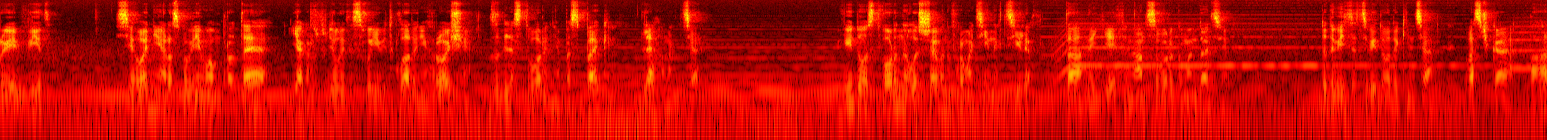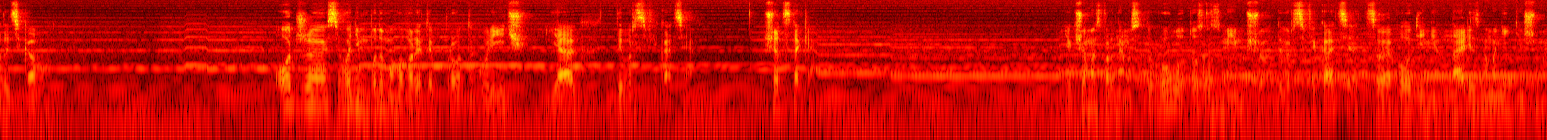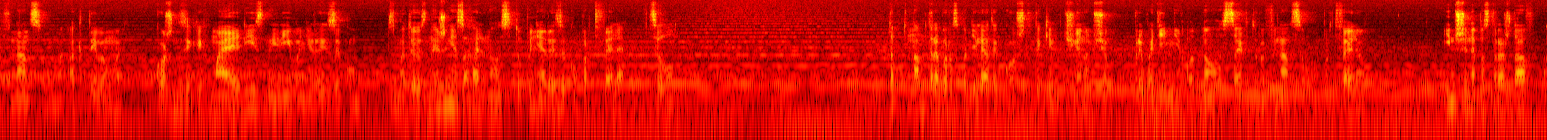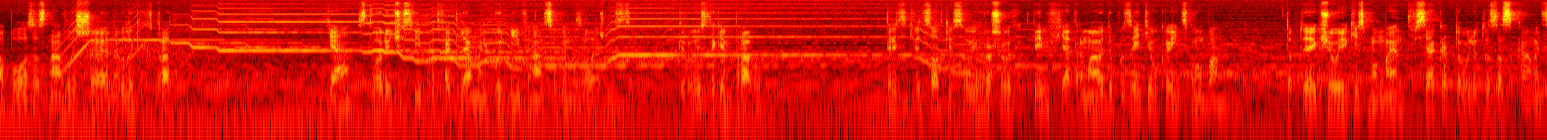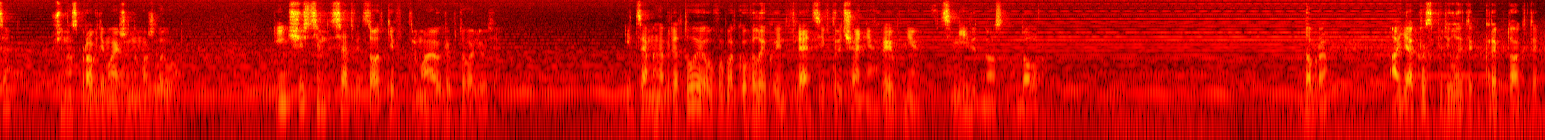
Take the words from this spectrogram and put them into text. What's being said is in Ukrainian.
Привіт! Сьогодні я розповім вам про те, як розподілити свої відкладені гроші задля створення безпеки для гаманця. Відео створене лише в інформаційних цілях та не є фінансовою рекомендацією. Додивіться це відео до кінця, вас чекає багато цікавого. Отже, сьогодні ми будемо говорити про таку річ, як диверсифікація. Що це таке? Якщо ми звернемося до Google, то зрозуміємо, що диверсифікація це володіння найрізноманітнішими фінансовими активами, кожен з яких має різний рівень ризику з метою зниження загального ступеня ризику портфеля в цілому. Тобто нам треба розподіляти кошти таким чином, щоб при падінні одного сектору фінансового портфелю інший не постраждав або зазнав лише невеликих втрат. Я, створюючи свій портфель для майбутньої фінансової незалежності, керуюсь таким правилом. 30% своїх грошових активів я тримаю у депозиті в українському банку. Тобто, якщо у якийсь момент вся криптовалюта заскамиться, що насправді майже неможливо, інші 70% тримаю у криптовалюті. І це мене врятує у випадку великої інфляції втрачання гривні в ціні відносно долара. Добре. А як розподілити криптоактиви?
